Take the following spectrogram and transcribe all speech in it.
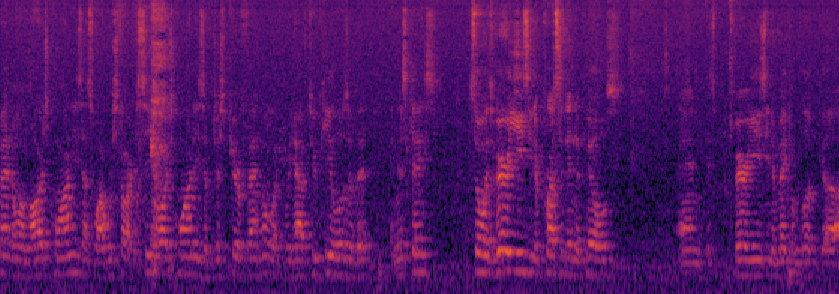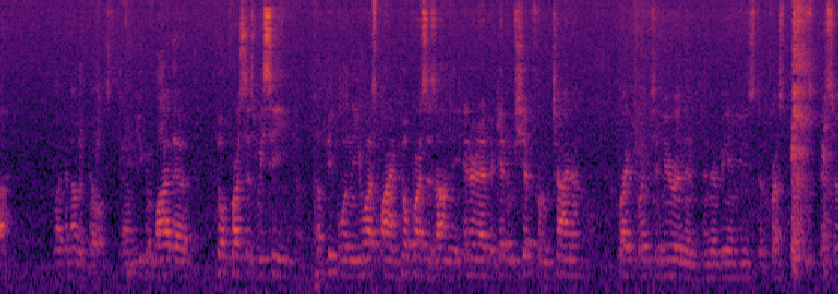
fentanyl in large quantities, that's why we're starting to see large quantities of just pure fentanyl, like we have two kilos of it in this case. So it's very easy to press it into pills, and it's very easy to make them look, uh, like another pill. Um, you can buy the pill presses, we see, uh, people in the US buying pill presses on the internet, they're getting them shipped from China right, right to here, and then, and they're being used to press pills, yes, sir.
